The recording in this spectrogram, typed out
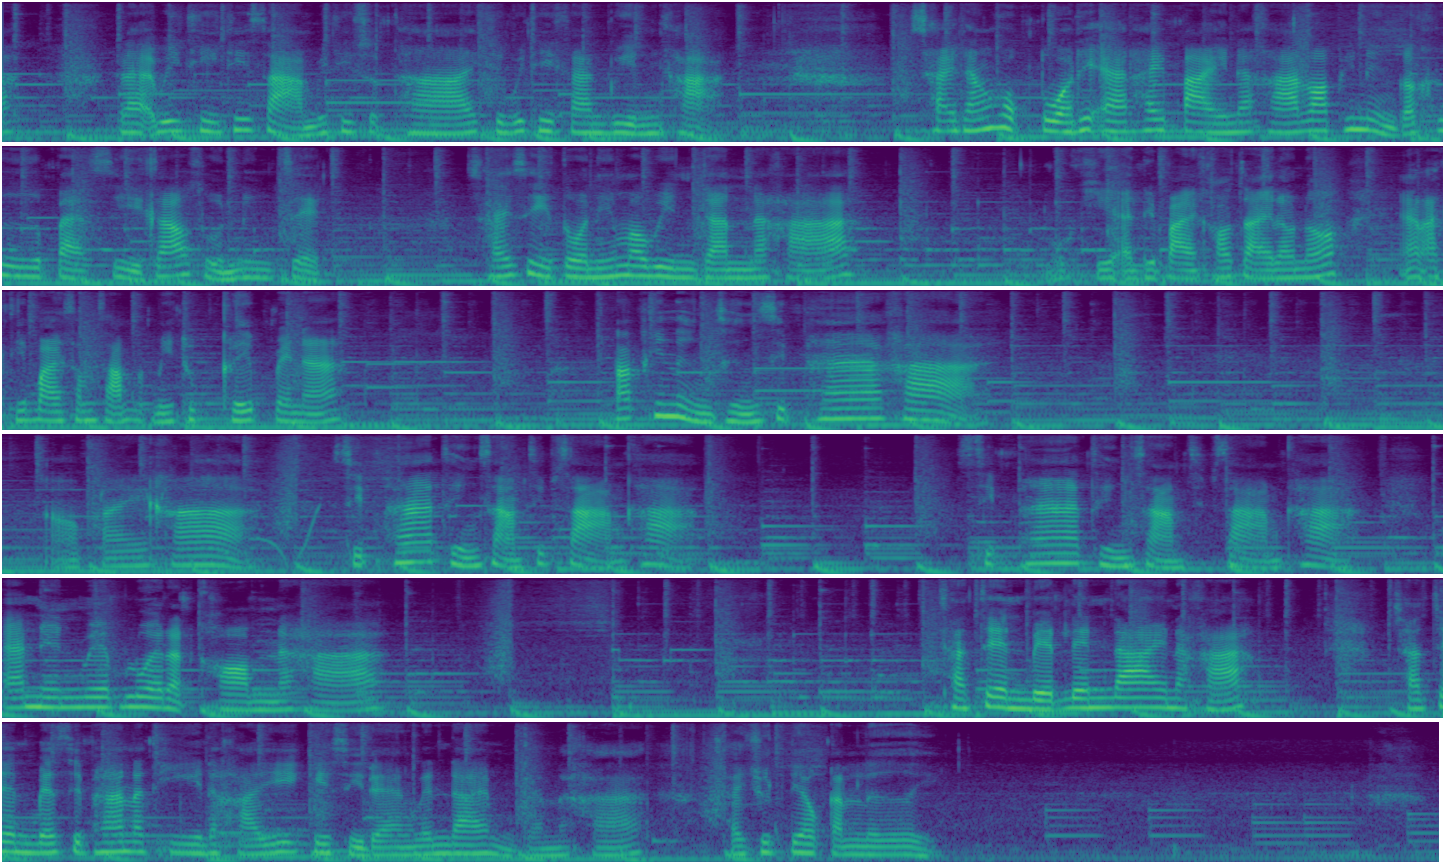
และวิธีที่ 3 วิธีสุดท้ายคือวิธีการวินค่ะ ใช้ทั้ง 6 ตัวที่แอดให้ไปนะคะ รอบที่ 1 ก็คือ 849017 ใช้ 4 ตัวนี้มาวินกันนะคะ โอเค อธิบายเข้าใจแล้วเนอะแอดอธิบายซ้ำๆแบบนี้ทุกคลิปเลยนะ รอบที่ 1 ถึง 15 ค่ะ เอาไปค่ะ 15ถึง33 ค่ะ 15ถึง33 ค่ะ แอดเน้นเว็บรวย .com นะคะ ชัดเจนเบสเล่นได้นะคะ ชัดเจนเบส15 นาทีนะคะยี่กีสีแดงเล่นได้เหมือนกันนะคะ ใช้ชุดเดียวกันเลย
